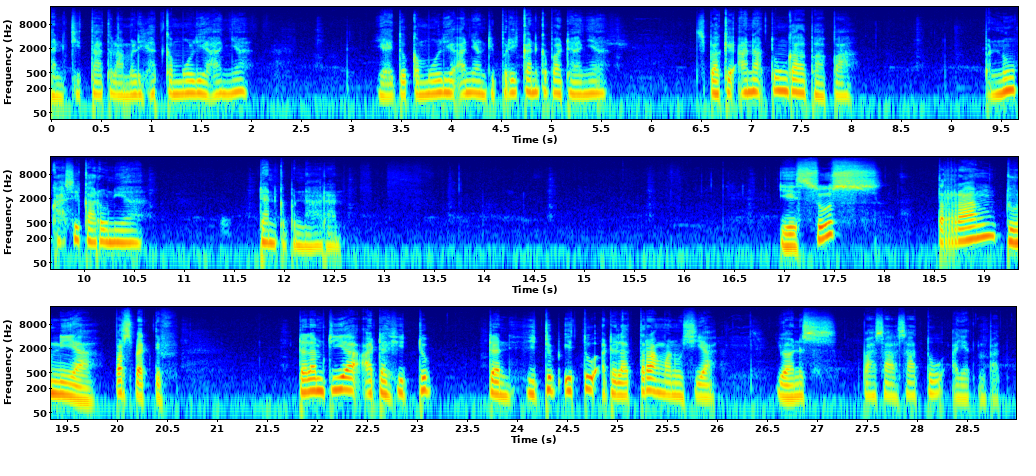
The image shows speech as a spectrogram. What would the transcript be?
dan kita telah melihat kemuliaannya, yaitu kemuliaan yang diberikan kepadanya sebagai anak tunggal Bapa, penuh kasih karunia dan kebenaran. Yesus terang dunia perspektif. Dalam dia ada hidup dan hidup itu adalah terang manusia. Yohanes pasal 1 ayat 4.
